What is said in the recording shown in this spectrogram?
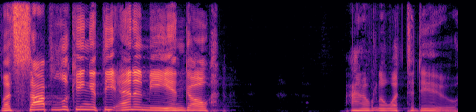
Let's stop looking at the enemy and go, I don't know what to do.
